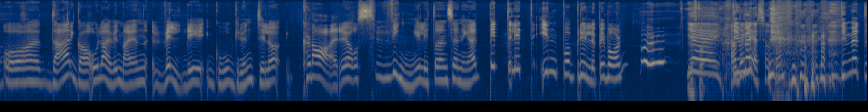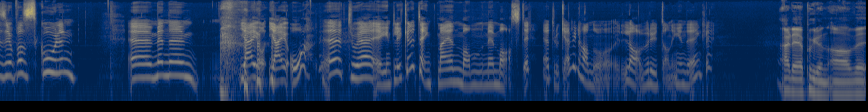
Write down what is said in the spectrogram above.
Og der ga Ole Eivind meg en veldig god grunn til å klare å svinge litt av den sendinga her bitte litt inn på bryllup i morgen. Yay! De leser jeg sånn. De møttes jo på skolen. Eh, men eh, jeg òg eh, tror jeg egentlig kunne tenkt meg en mann med master. Jeg tror ikke jeg vil ha noe lavere utdanning enn det, egentlig. Er det pga.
